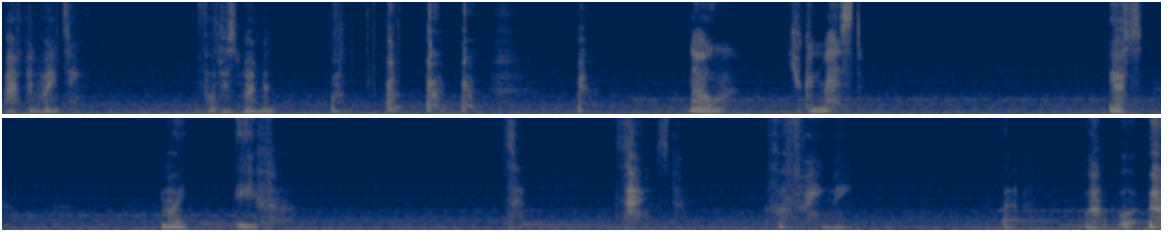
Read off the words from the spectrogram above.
I've been waiting for this moment. Now, you can rest. Yes. My Eve. Th thanks for freeing me. Uh, w- w-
